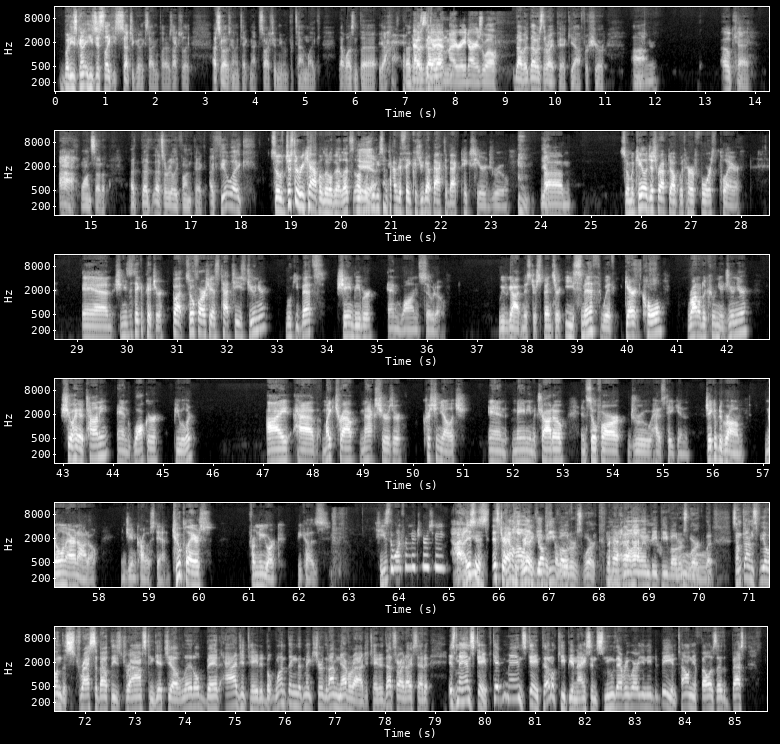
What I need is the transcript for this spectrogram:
but he's gonna he's just like he's such a good, exciting player. It's actually that's who I was gonna take next. So I shouldn't even pretend like that wasn't the yeah. That, that was the that, guy that, on my radar as well. That was that was the right pick. Yeah, for sure. Uh, mm-hmm. Okay. Ah, Juan Soto. That, that that's a really fun pick. I feel like so. Just to recap a little bit, let's uh, yeah, we'll yeah. give you some time to think because you got back to back picks here, Drew. yeah. Um, so Michaela just wrapped up with her fourth player, and she needs to take a picture. But so far, she has Tatis Jr., Mookie Betts, Shane Bieber, and Juan Soto. We've got Mr. Spencer E. Smith with Gerrit Cole, Ronald Acuna Jr., Shohei Ohtani, and Walker Buehler. I have Mike Trout, Max Scherzer, Christian Yelich, and Manny Machado. And so far, Drew has taken Jacob DeGrom, Nolan Arenado, and Giancarlo Stanton. Two players from New York because he's the one from New Jersey. Uh, this is this draft I know how is really MVP voters work. I know how MVP voters work, but sometimes feeling the stress about these drafts can get you a little bit agitated. But one thing that makes sure that I'm never agitated, that's right, I said it, is Manscaped. Get Manscaped. That'll keep you nice and smooth everywhere you need to be. And telling you, fellas, they're the best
